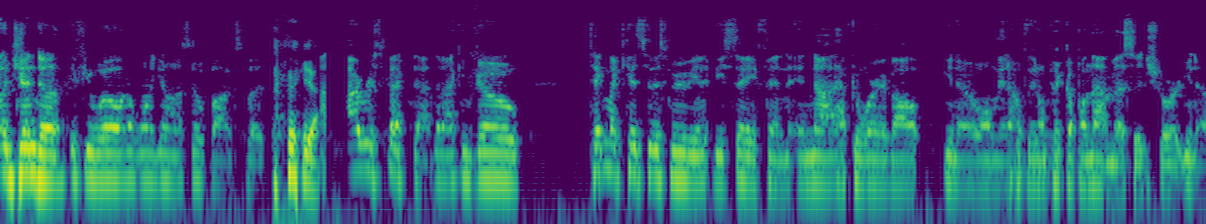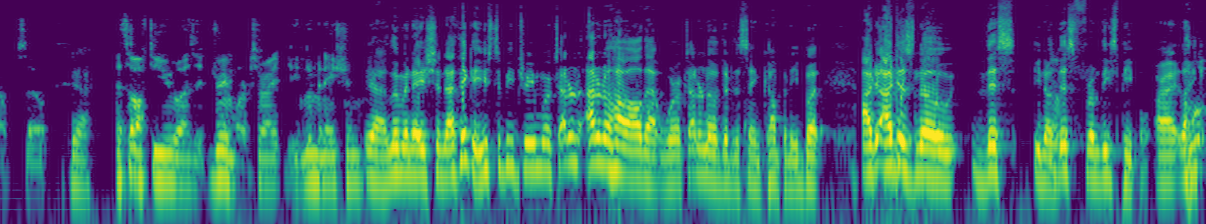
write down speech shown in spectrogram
agenda if you will. I don't want to get on a soapbox but yeah, i respect that that i can go take my kids to this movie and it be safe and and not have to worry about you know oh man i hope they don't pick up on that message or you know so yeah, that's off to you as it dreamworks right illumination yeah. Illumination. I think it used to be DreamWorks. I don't, I don't know how all that works. I don't know if they're the same company, but I, I just know this. You know, this from these people. All right, like well,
